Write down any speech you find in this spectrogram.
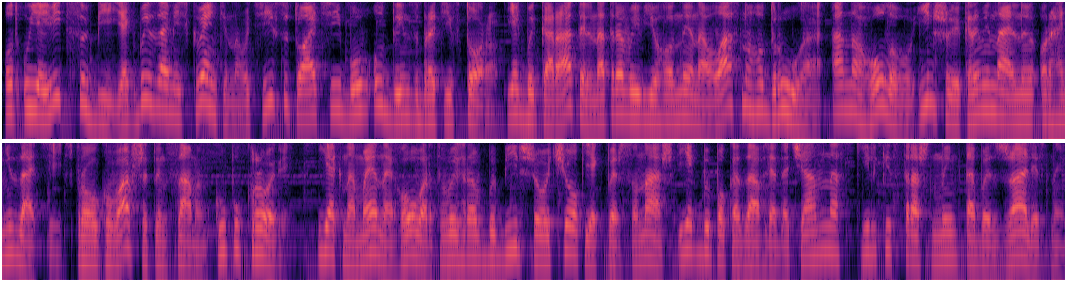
От уявіть собі, якби замість Квентіна у цій ситуації був один з братів Торо, якби каратель натравив його не на власного друга, а на голову іншої кримінальної організації, спровокувавши тим самим купу крові. Як на мене, Говард виграв би більше очок як персонаж, якби показав глядачам, наскільки страшним та безжалісним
